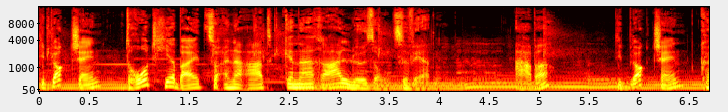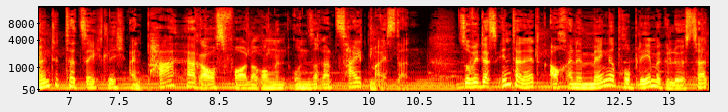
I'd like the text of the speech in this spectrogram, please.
Die Blockchain droht hierbei zu einer Art Generallösung zu werden. Aber die Blockchain könnte tatsächlich ein paar Herausforderungen unserer Zeit meistern. So wie das Internet auch eine Menge Probleme gelöst hat,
